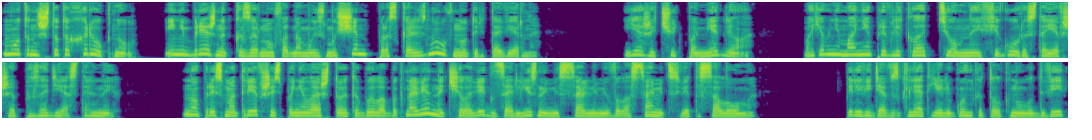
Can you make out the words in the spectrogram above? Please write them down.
Мотон что-то хрюкнул и, небрежно козырнув одному из мужчин, проскользнул внутрь таверны. Я же чуть помедлила. Мое внимание привлекла темная фигура, стоявшая позади остальных. Но, присмотревшись, поняла, что это был обыкновенный человек с зализными сальными волосами цвета соломы. Переведя взгляд, я легонько толкнула дверь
